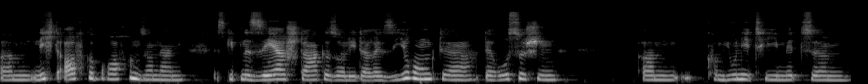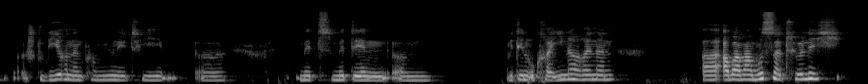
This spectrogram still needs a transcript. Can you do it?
ähm, nicht aufgebrochen, sondern es gibt eine sehr starke Solidarisierung der, der russischen ähm, Community mit ähm, Studierenden-Community, äh, mit, mit, den, ähm, mit den Ukrainerinnen. Äh, aber man muss natürlich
